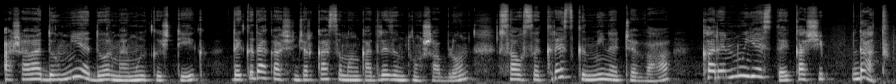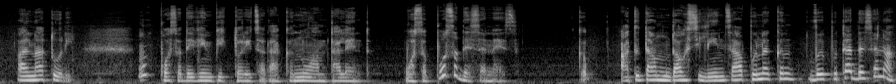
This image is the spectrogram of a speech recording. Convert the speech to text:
aș avea de o mie de ori mai mult câștig decât dacă aș încerca să mă încadrez într-un șablon sau să cresc în mine ceva care nu este ca și dat al naturii. Nu pot să devin pictoriță dacă nu am talent. O să pot să desenez. Că atât am dau silința până când voi putea desena.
